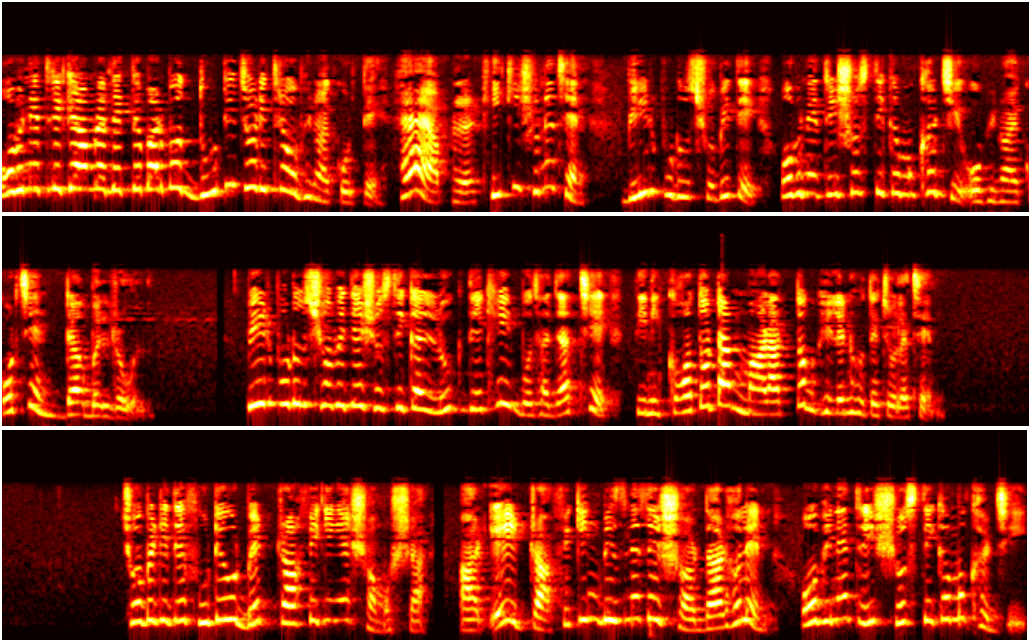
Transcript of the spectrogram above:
অভিনেত্রীকে আমরা দেখতে পারব দুটি চরিত্রে অভিনয় করতে। হ্যাঁ আপনারা ঠিকই শুনেছেন বীর পুরুষ ছবিতে অভিনেত্রী স্বস্তিকা মুখার্জি অভিনয় করছেন ডাবল রোল বীর পুরুষ ছবিতে স্বস্তিকার লুক দেখেই বোঝা যাচ্ছে তিনি কতটা মারাত্মক ভিলেন হতে চলেছেন। ছবিটিতে ফুটে উঠবে ট্রাফিকিং এর সমস্যা। আর এই ট্রাফিকিং বিজনেসের সর্দার হলেন অভিনেত্রী স্বস্তিকা মুখার্জি।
